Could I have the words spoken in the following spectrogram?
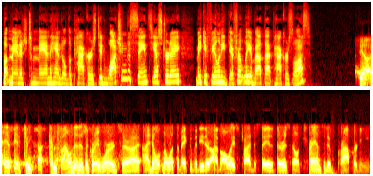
but managed to manhandle the Packers. Did watching the Saints yesterday make you feel any differently about that Packers loss? Yeah, it, it uh, confounded is a great word, Sarah. I, I don't know what to make of it either. I've always tried to say that there is no transitive property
